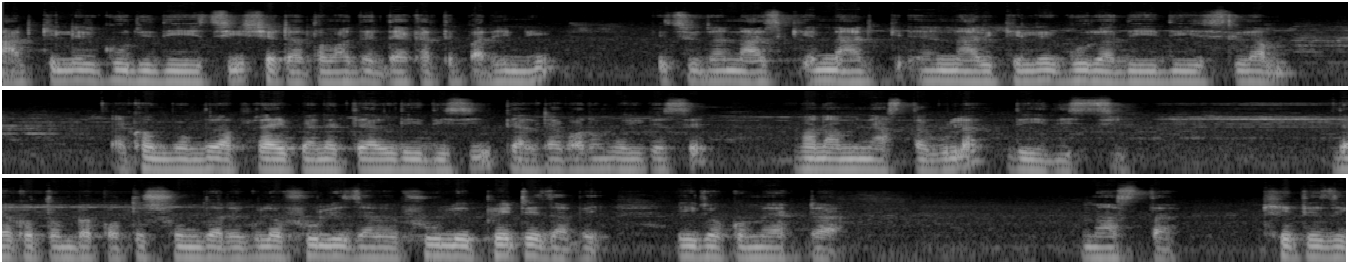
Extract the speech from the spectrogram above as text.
নারকেলের গুঁড়ি দিয়েছি, সেটা তোমাদের দেখাতে পারিনি। কিছুটা নারকেল নারকেলের গুঁড়া দিয়ে দিয়েছিলাম। এখন বন্ধুরা ফ্রাই প্যানে তেল দিয়ে দিছি, তেলটা গরম হয়ে গেছে। এখন আমি নাস্তাগুলা দিয়ে দিচ্ছি। দেখো তোমরা কত সুন্দর, এগুলো ফুলে যাবে, ফুলে ফেটে যাবে। এই রকমের একটা নাস্তা। খেতে যে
